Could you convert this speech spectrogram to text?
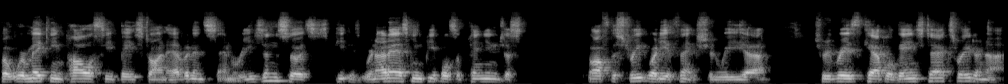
But we're making policy based on evidence and reason. So it's we're not asking people's opinion just off the street. What do you think? Should we uh, should we raise the capital gains tax rate or not?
